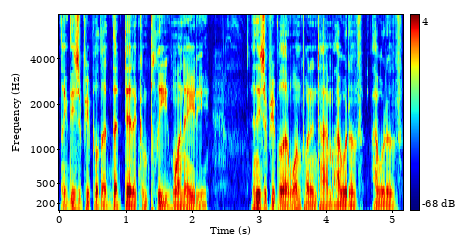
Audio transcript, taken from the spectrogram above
like these are people that, that did a complete 180 and these are people that at one point in time I would have I would have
